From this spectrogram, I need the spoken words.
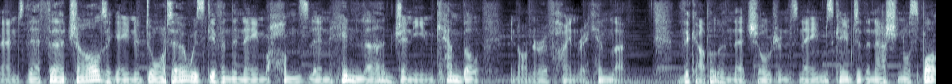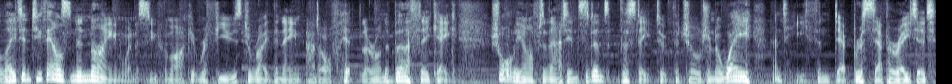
and their third child, again a daughter, was given the name Honslin Himmler Janine Campbell in honor of Heinrich Himmler. The couple and their children's names came to the national spotlight in 2009 when a supermarket refused to write the name Adolf Hitler on a birthday cake. Shortly after that incident, the state took the children away and Heath and Deborah separated.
